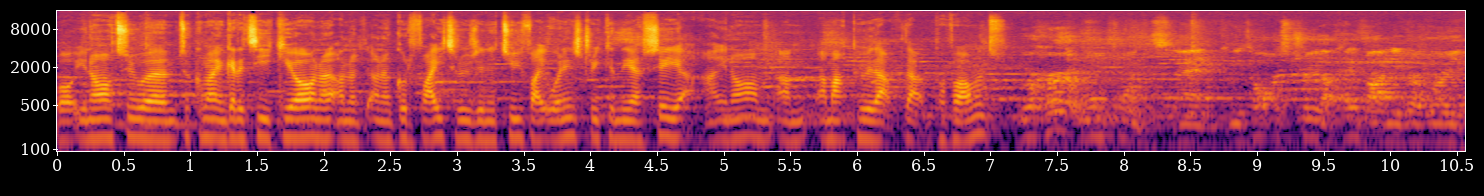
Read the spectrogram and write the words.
But you know, to um, to come out and get a TKO on a, on a, on a good fighter who's in a two-fight winning streak in the UFC, I, you know, I'm, I'm, I'm happy with that, that performance. You were hurt at one point, and can you talk us through that? How badly hurt were you?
